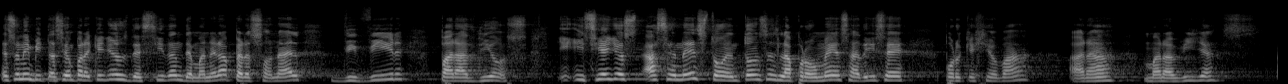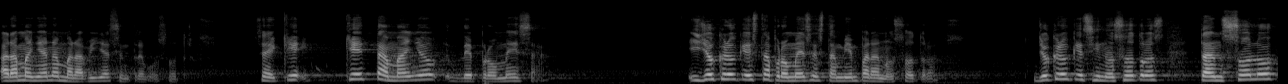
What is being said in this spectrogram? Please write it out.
Es una invitación para que ellos decidan de manera personal vivir para Dios. Y, y si ellos hacen esto, entonces la promesa dice, porque Jehová hará maravillas, hará mañana maravillas entre vosotros. O sea, ¿qué, qué tamaño de promesa? Y yo creo que esta promesa es también para nosotros. Yo creo que si nosotros tan solo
